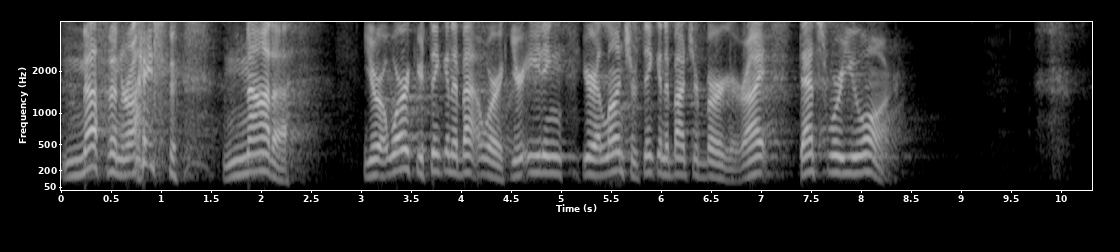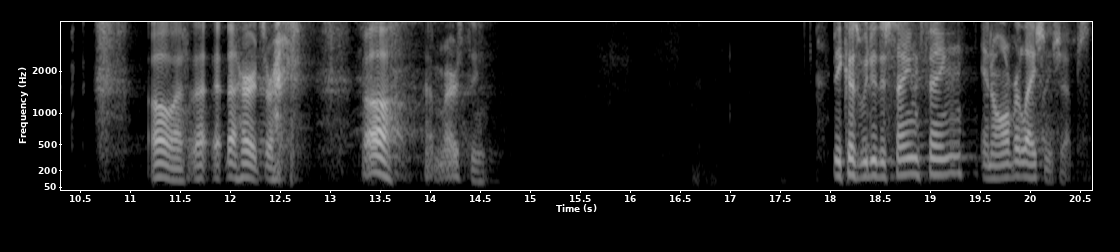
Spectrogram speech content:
Nothing, right? Nada. You're at work, you're thinking about work. You're eating, you're at lunch, you're thinking about your burger, right? That's where you are. Oh, that, that hurts, right? Oh, have mercy. Because we do the same thing in all relationships.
